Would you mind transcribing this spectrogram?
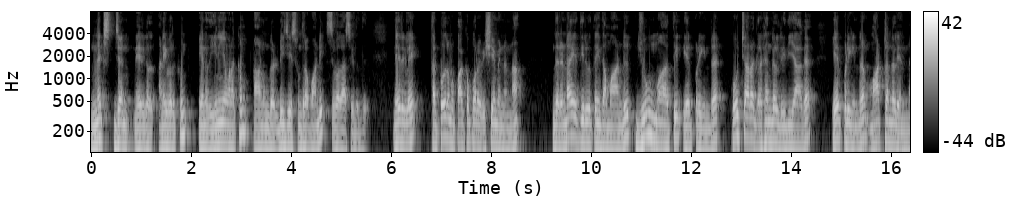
நெக்ஸ்ட் ஜென் நேர்கள் அனைவருக்கும் எனது இனிய வணக்கம். நான் உங்கள் டிஜே சுந்தரபாண்டி சிவகாசியிலிருந்து. நேர்களே தற்போது நம்ம பார்க்க போகிற விஷயம் என்னென்னா இந்த ரெண்டாயிரத்தி இருபத்தைந்தாம் ஆண்டு ஜூன் மாதத்தில் ஏற்படுகின்ற கோச்சார கிரகங்கள் ரீதியாக ஏற்படுகின்ற மாற்றங்கள் என்ன?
